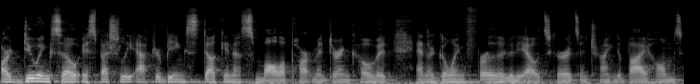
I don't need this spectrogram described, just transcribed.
are doing so, especially after being stuck in a small apartment during COVID, and they're going further to the outskirts and trying to buy homes,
